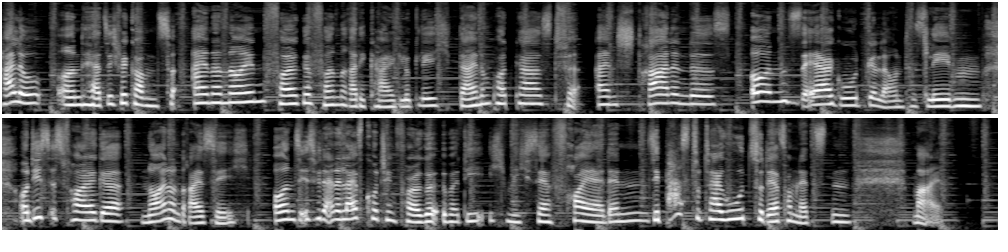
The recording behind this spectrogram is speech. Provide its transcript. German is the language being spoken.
Hallo und herzlich willkommen zu einer neuen Folge von Radikal Glücklich, deinem Podcast für ein strahlendes und sehr gut gelauntes Leben. Und dies ist Folge 39 und sie ist wieder eine Live-Coaching-Folge, über die ich mich sehr freue, denn sie passt total gut zu der vom letzten Mal.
